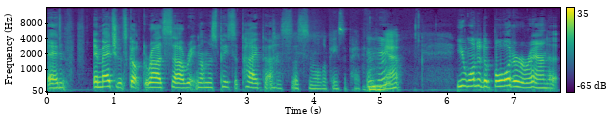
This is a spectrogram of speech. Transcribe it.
and imagine it's got garage sale written on this piece of paper. It's a smaller piece of paper. Mm-hmm. Yeah. You wanted a border around it.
